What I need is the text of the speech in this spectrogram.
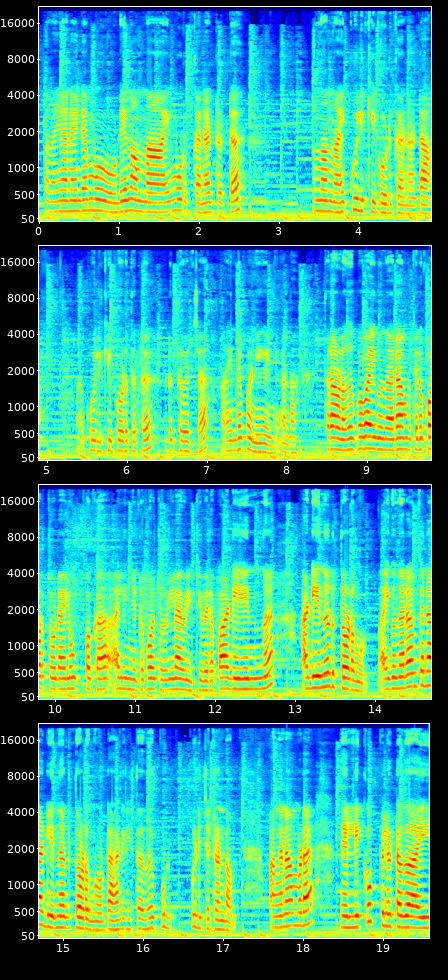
അപ്പോൾ ഞാൻ അതിന്റെ മൂടി നന്നായി മുറുക്കനിട്ടിട്ട് നന്നായി കുലുക്കി കൊടുക്കാൻ കേട്ടോ. കുലുക്കി കൊടുത്തിട്ട് എടുത്ത് വെച്ചാൽ അതിന്റെ പണി കഴിഞ്ഞ് കണ്ട. ഇത്ര ഉള്ളത് ഇപ്പോൾ വൈകുന്നേരം ആകുമ്പോഴത്തേനും കുറച്ചുകൂടെ അതിൽ ഉപ്പൊക്കെ അലിഞ്ഞിട്ട് കുറച്ചുകൂടി ലെവലിക്ക് വരും. അപ്പോൾ അടിയിൽ നിന്ന് അടിയിൽ നിന്ന് എടുത്തു തുടങ്ങും. വൈകുന്നേരം തന്നെ അടിയിൽ നിന്ന് എടുത്തു തുടങ്ങും കേട്ടോ. അടിയിലത്തത് പിടിച്ചിട്ടുണ്ടോ പിടിച്ചിട്ടുണ്ടാവും. അങ്ങനെ നമ്മുടെ നെല്ലിക്ക ഉപ്പിലിട്ടതായി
